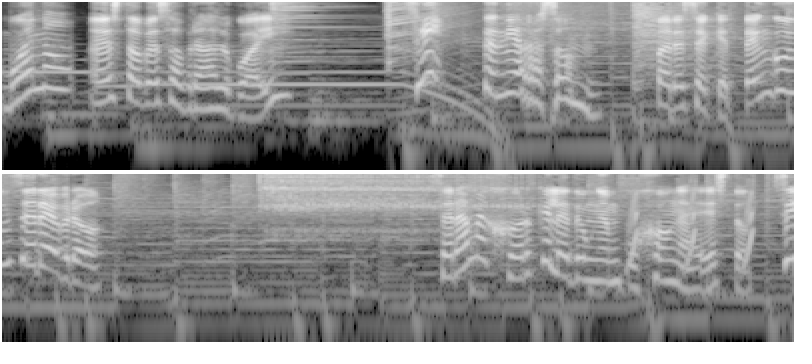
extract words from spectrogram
Bueno, esta vez habrá algo ahí. ¡Sí! Tenía razón. Parece que tengo un cerebro. Será mejor que le dé un empujón a esto. Sí,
